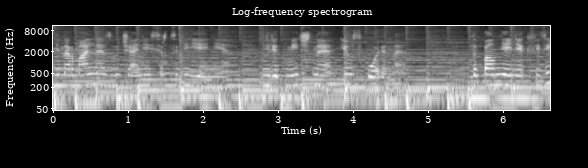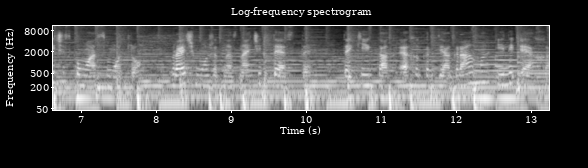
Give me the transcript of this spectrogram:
ненормальное звучание сердцебиения, неритмичное и ускоренное. В дополнение к физическому осмотру врач может назначить тесты, такие как эхокардиограмма или эхо,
